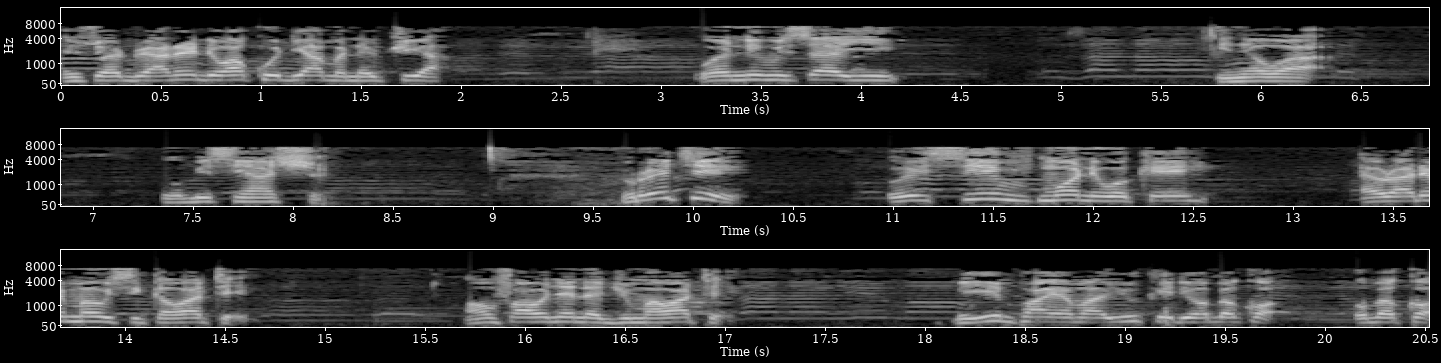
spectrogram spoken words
nso aduane de wakɔdi ama n'atwi a wɔnim sɛ yi nyɛ wa obi se ahye Richie, receive money okay? Awurade ma wo sika wate. Ɔmfa wo nyɛ n'adwuma wate. Meyi mpaeɛ ma uk deɛ wobɛkɔ wobɛkɔ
